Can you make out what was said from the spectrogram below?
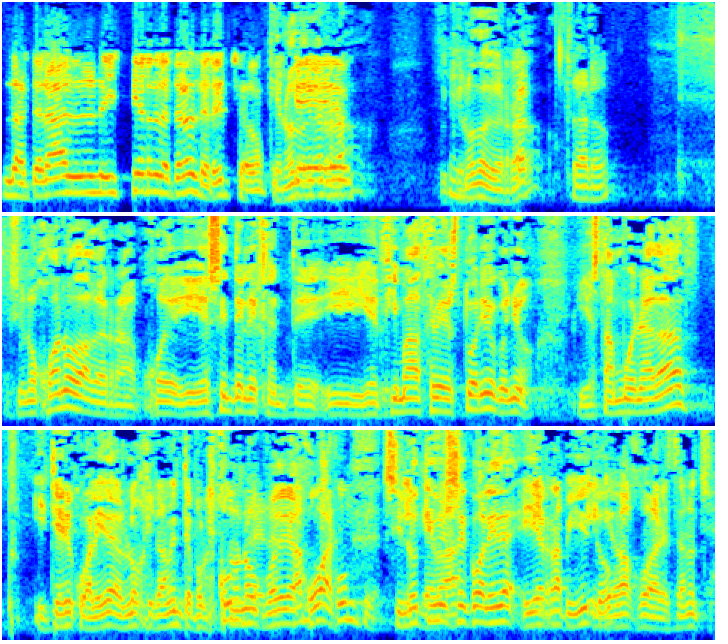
lateral izquierdo y lateral derecho. Que no da guerra. Que no da guerra. Claro. Si no Juan no da guerra, joder, y es inteligente, y encima hace vestuario, coño, y está en buena edad, y tiene cualidades, lógicamente, porque cumple, uno no podría jugar. Cumple. Si no tiene tuviese cualidad, y es rapidito. Y va a jugar esta noche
